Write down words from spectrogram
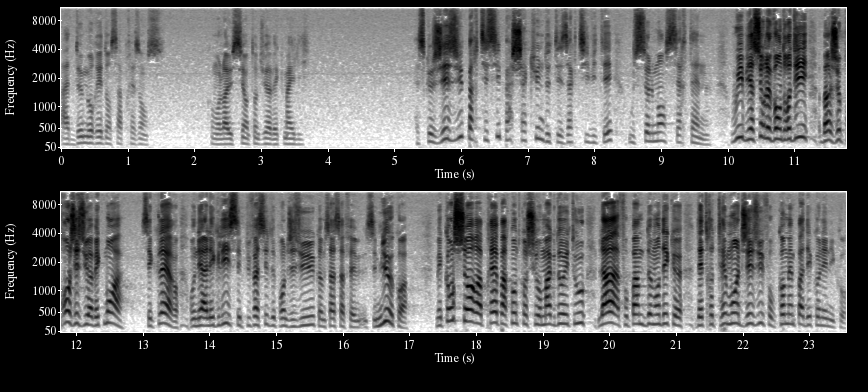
à demeurer dans sa présence, comme on l'a aussi entendu avec Miley Est-ce que Jésus participe à chacune de tes activités ou seulement certaines? Oui, bien sûr, le vendredi, ben, je prends Jésus avec moi. C'est clair, on est à l'église, c'est plus facile de prendre Jésus, comme ça, ça fait, c'est mieux, quoi. Mais quand je sors après, par contre, quand je suis au McDo et tout, là, il ne faut pas me demander que d'être témoin de Jésus, il ne faut quand même pas déconner, Nico.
